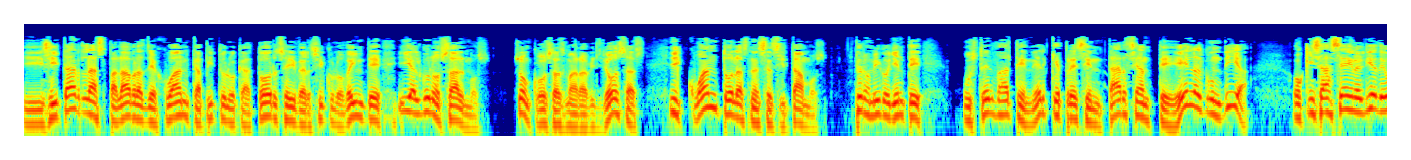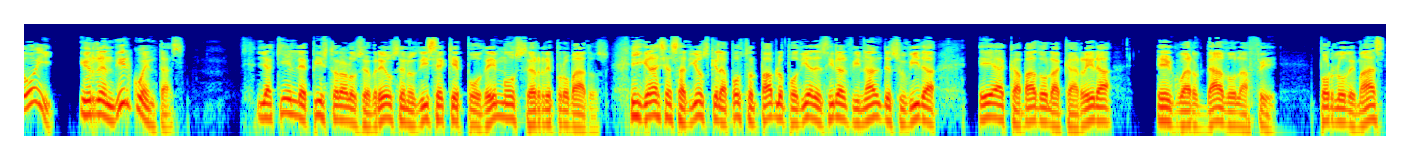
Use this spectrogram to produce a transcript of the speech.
y citar las palabras de Juan capítulo catorce y versículo veinte y algunos salmos. Son cosas maravillosas. ¿Y cuánto las necesitamos? Pero, amigo oyente, usted va a tener que presentarse ante Él algún día, o quizás sea en el día de hoy, y rendir cuentas. Y aquí en la epístola a los Hebreos se nos dice que podemos ser reprobados. Y gracias a Dios que el apóstol Pablo podía decir al final de su vida, he acabado la carrera, he guardado la fe. Por lo demás,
